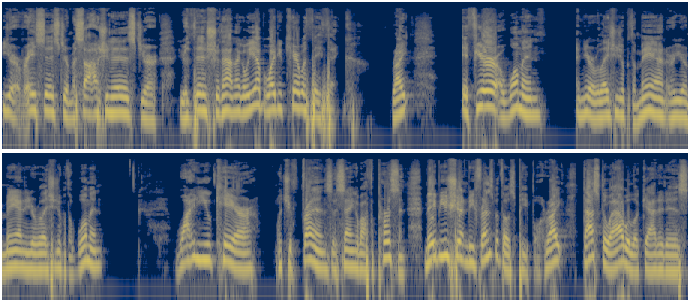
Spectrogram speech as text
you're a racist, you're a misogynist, you're you're this, you're that. And I go, yeah, but why do you care what they think? Right? If you're a woman and you're a relationship with a man, or you're a man and you're a relationship with a woman, why do you care what your friends are saying about the person? Maybe you shouldn't be friends with those people, right? That's the way I would look at it is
